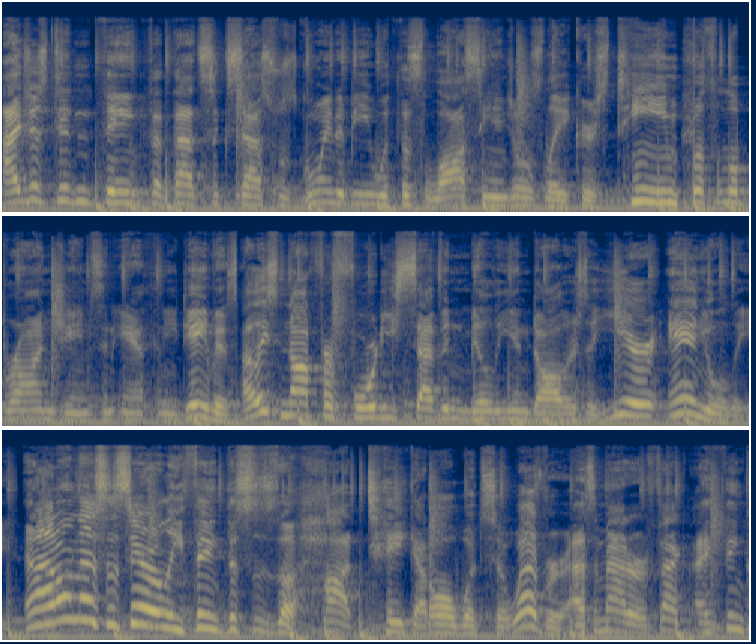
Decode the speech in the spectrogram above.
I just didn't think that that success was going to be with this Los Angeles Lakers team with LeBron James and Anthony Davis, at least not for $47 million a year annually. And I don't necessarily think this is a hot take at all whatsoever. As a matter of fact, I think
